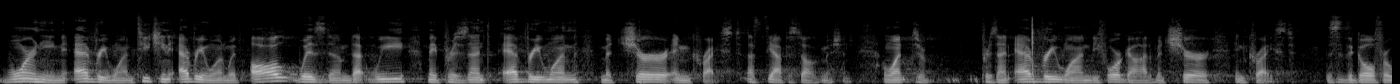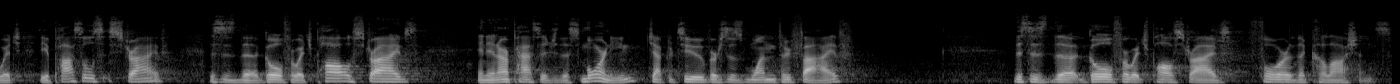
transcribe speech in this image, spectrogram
warning everyone, teaching everyone with all wisdom that we may present everyone mature in Christ. That's the apostolic mission. I want to present everyone before God mature in Christ. This is the goal for which the apostles strive. This is the goal for which Paul strives. And in our passage this morning, chapter 2, verses 1 through 5, this is the goal for which Paul strives for the Colossians.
